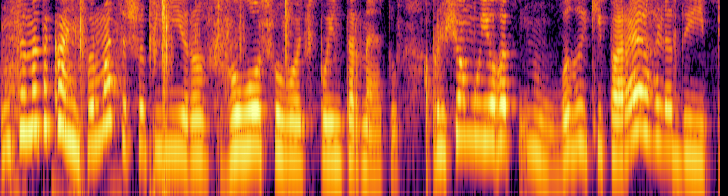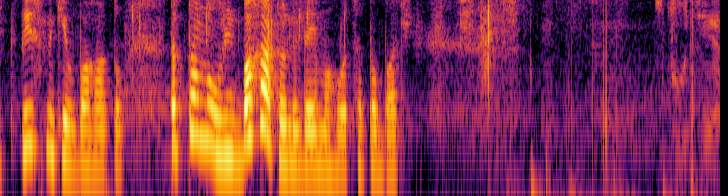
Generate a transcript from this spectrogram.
Ну, це не така інформація, щоб її розголошувати по інтернету. А причому його ну, великі перегляди і підписників багато. Тобто, ну, багато людей могло це побачити. Студія.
